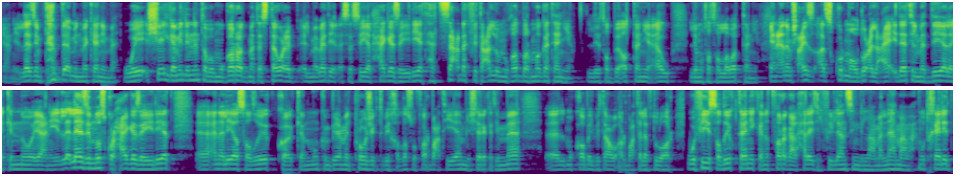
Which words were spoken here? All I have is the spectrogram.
يعني لازم تبدأ من مكان ما. والشيء الجميل إن أنت بمجرد ما تستوعب المبادئ الأساسية لحاجة زي ديت هتساعدك في تعلم لغات برمجة تانية لتطبيقات تانية أو لمتطلبات تانية. يعني أنا مش عايز أذكر موضوع العائدات المادية لكنه يعني لازم نذكر حاجة زي ديت. آه، أنا ليا صديق كان ممكن بيعمل project بيخلصه في أربع أيام لشركة ما آه، المقابل بتاعه 4000 دولار. وفي صديق تاني كان اتفرج على حلقة ال freelancing اللي عملناها مع محمود خالد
